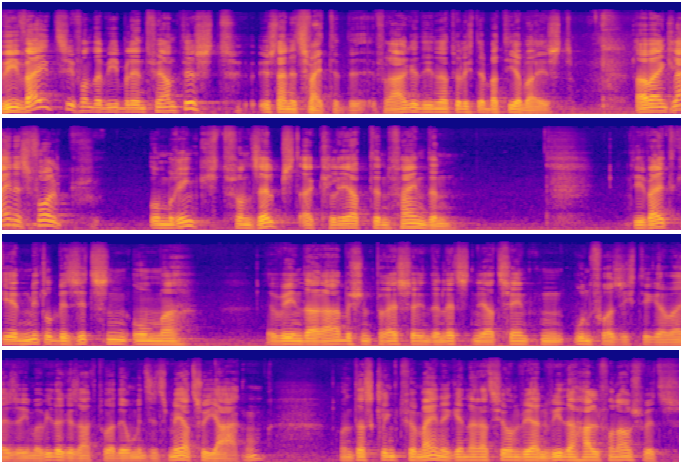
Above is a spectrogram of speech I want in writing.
Wie weit sie von der Bibel entfernt ist, ist eine zweite Frage, die natürlich debattierbar ist. Aber ein kleines Volk, umringt von selbsterklärten Feinden, die weitgehend Mittel besitzen, um, äh, wie in der arabischen Presse in den letzten Jahrzehnten unvorsichtigerweise immer wieder gesagt wurde, um uns ins Meer zu jagen. Und das klingt für meine Generation wie ein Widerhall von Auschwitz.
